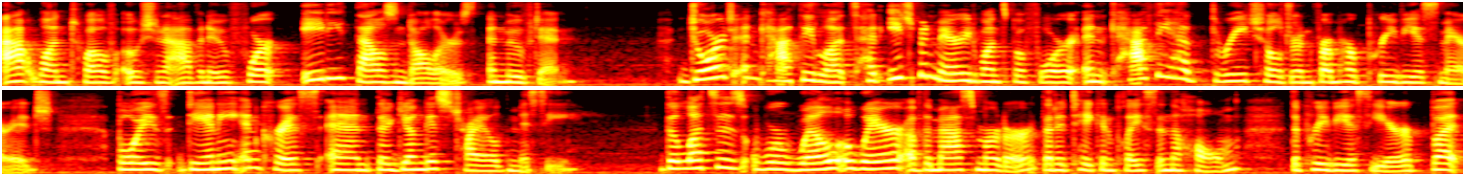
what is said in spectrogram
at 112 Ocean Avenue for $80,000 and moved in. George and Kathy Lutz had each been married once before, and Kathy had three children from her previous marriage boys Danny and Chris, and their youngest child, Missy. The Lutzes were well aware of the mass murder that had taken place in the home the previous year, but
